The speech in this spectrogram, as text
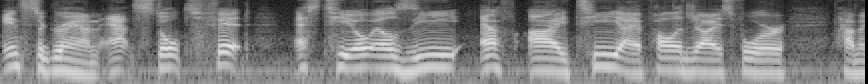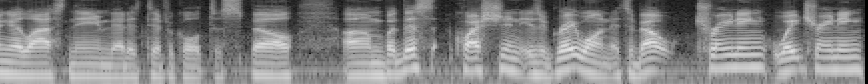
Instagram at StolzFit, S T O L Z F I T. I apologize for having a last name that is difficult to spell. Um, but this question is a great one. It's about training, weight training,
